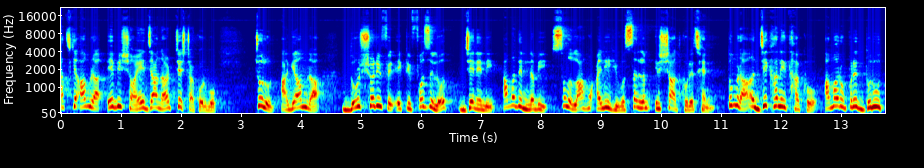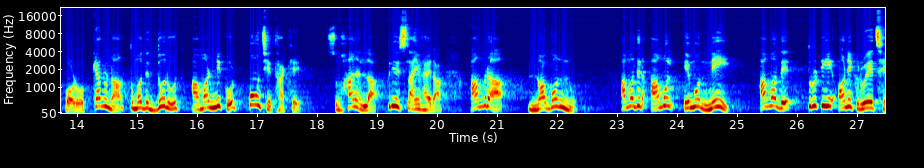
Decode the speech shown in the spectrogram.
আজকে আমরা এ বিষয়ে জানার চেষ্টা করব। চলুন, আগে আমরা দুরুদ শরীফের একটি ফজিলত জেনে নিই। আমাদের নবী সাল্লাহ আলিহি ওসাল্লাম ইরশাদ করেছেন, তোমরা যেখানেই থাকো, আমার উপরে দরুদ পড়ো, কেননা তোমাদের দরুদ আমার নিকট পৌঁছে থাকে। সুবহান আল্লাহ প্রিয় ইসলামী ভাইরা আমরা নগণ্য। আমাদের আমল এমন নেই, আমাদের ত্রুটি অনেক রয়েছে।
